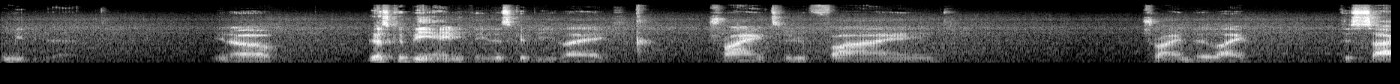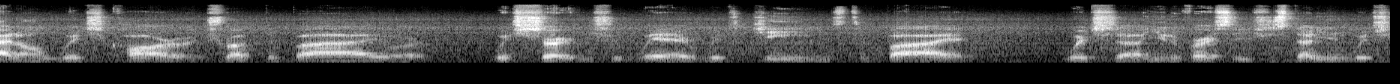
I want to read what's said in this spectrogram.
Let me do that. You know, this could be anything. This could be like trying to find, trying to like decide on which car or truck to buy or which shirt you should wear, which jeans to buy, which uh, university you should study in, which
